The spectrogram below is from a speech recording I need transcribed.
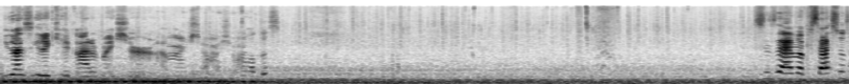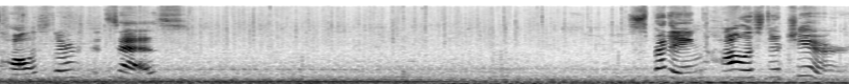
You guys get a kick out of my shirt. I'm gonna show. my shirt. Hold this. Since I'm obsessed with Hollister, it says spreading Hollister cheer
